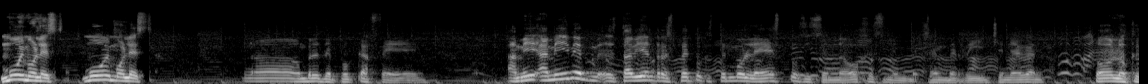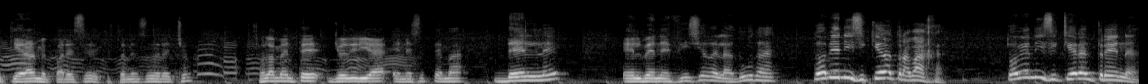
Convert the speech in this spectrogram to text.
Muy molesta, muy molesta. No, hombres de poca fe. A mí, a mí me, está bien, respeto que estén molestos y se enojen, se emberrinchen y hagan todo lo que quieran, me parece que están en su derecho. Solamente yo diría en ese tema, denle el beneficio de la duda. Todavía ni siquiera trabaja, todavía ni siquiera entrena,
